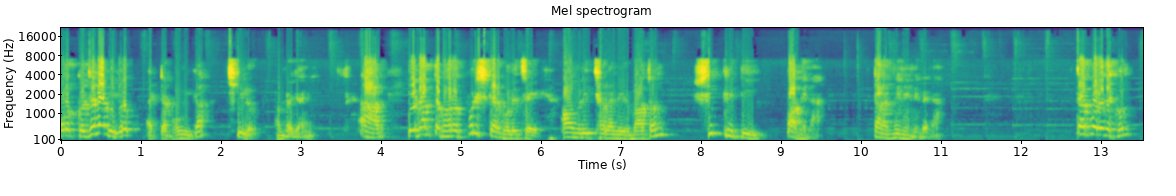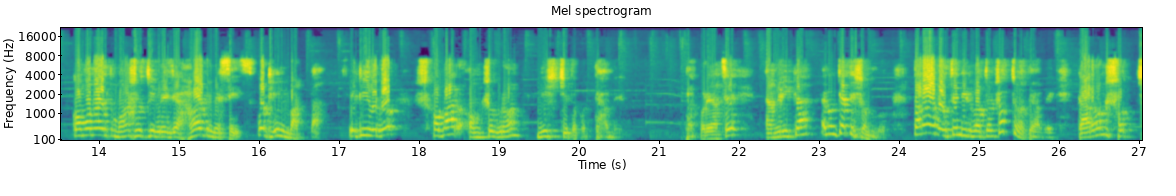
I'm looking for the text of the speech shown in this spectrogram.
পরোক্ষ যেভাবেই হোক একটা ভূমিকা ছিল, আমরা জানি। আর এবার তো ভারত পরিষ্কার বলেছে, আওয়ামী লীগ ছাড়া নির্বাচন স্বীকৃতি পাবে না, তারা মেনে নেবে না। তারপরে দেখুন কমনওয়েলথ মহাসচিবের যে হার্ড মেসেজ কঠিন বার্তা, এটি হলো সবার অংশগ্রহণ নিশ্চিত করতে হবে। তারপরে আছে আমেরিকা এবং জাতিসংঘ, তারাও বলছে নির্বাচন স্বচ্ছ হতে হবে, কারণ স্বচ্ছ,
